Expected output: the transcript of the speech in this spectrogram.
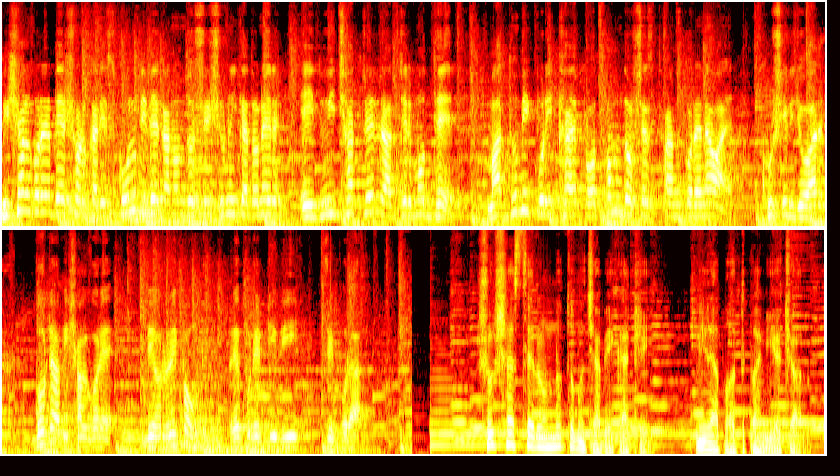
বিশালগড়ের বেসরকারি স্কুল বিবেকানন্দ শিশু নিকেতনের এই দুই ছাত্রের রাজ্যের মধ্যে মাধ্যমিক পরীক্ষায় প্রথম দশে স্থান করে নেওয়ায় খুশির জোয়ার গোটা বিশালগড়ে। Bureau report reputed TV Tripura. সুস্বাস্থ্যের অন্যতম চাবিকাঠি নিরাপদ পানীয় জল।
